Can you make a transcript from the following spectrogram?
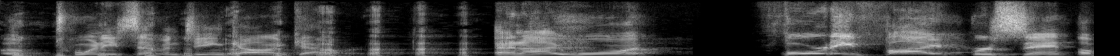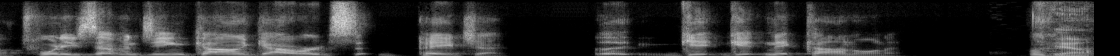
of 2017 Colin Cowherd. And I want 45% of 2017 Colin Cowherd's paycheck. Uh, get get Nick Khan on it. Yeah.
